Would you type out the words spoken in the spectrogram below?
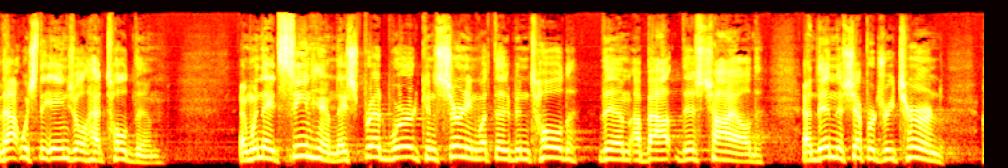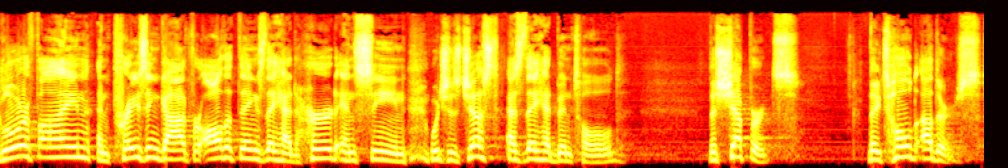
that which the angel had told them. And when they'd seen him, they spread word concerning what they'd been told them about this child. And then the shepherds returned, glorifying and praising God for all the things they had heard and seen, which is just as they had been told. The shepherds, they told others,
